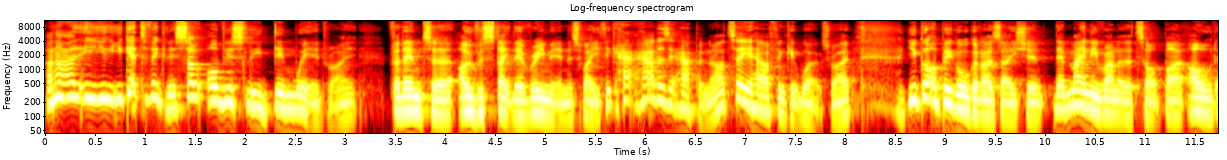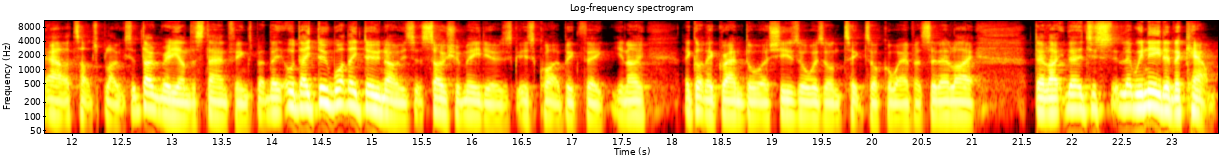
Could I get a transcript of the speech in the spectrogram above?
And I, you, you get to thinking it's so obviously dim-witted, right? For them to overstate their remit in this way, you think, how, how does it happen? And I'll tell you how I think it works, right? You've got a big organisation; they're mainly run at the top by old, out of touch blokes that don't really understand things, but they or they do what they do know is that social media is, is quite a big thing. You know, they got their granddaughter; she's always on TikTok or whatever, so they're like, they're like, they're just we need an account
